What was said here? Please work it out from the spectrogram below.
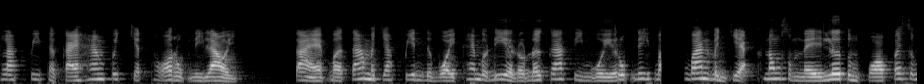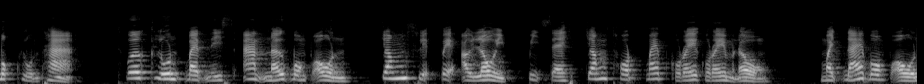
ខ្លះពីថកែហាងពេជ្រចិត្តធររូបនេះឡើយ តែបើតាមម្ចាស់ពាន The Voice Cambodia រដូវកាលទី1រូបនេះបានបញ្ជាក់ក្នុងសំណេរលើទំព័រ Facebook ខ្លួនថាធ្វើខ្លួនបែបនេះស្អាតនៅបងប្អូន ចង់ស្លៀកពាក់ឲ្យលយពិសេសចង់ថតបែបកូរ៉េកូរ៉េម្ដងមិនដែរបងប្អូន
